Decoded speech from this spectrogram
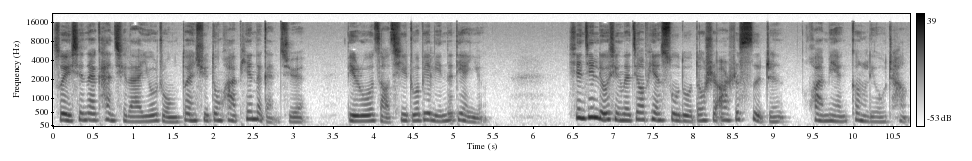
所以现在看起来有种断续动画片的感觉。比如早期卓别林的电影，现今流行的胶片速度都是二十四帧，画面更流畅。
